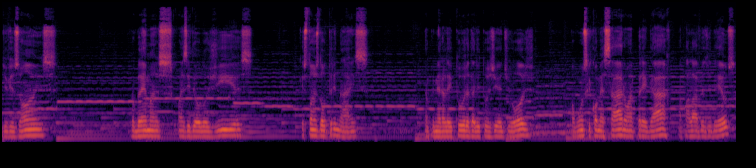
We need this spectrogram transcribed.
divisões, problemas com as ideologias, questões doutrinais na primeira leitura da liturgia de hoje, alguns que começaram a pregar a palavra de Deus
